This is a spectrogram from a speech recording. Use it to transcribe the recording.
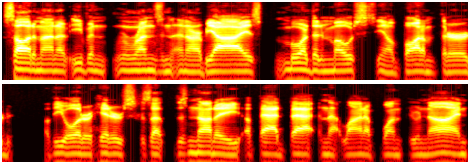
solid amount of even runs and, and RBIs, more than most you know bottom third of the order hitters because that there's not a, a bad bat in that lineup one through nine,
